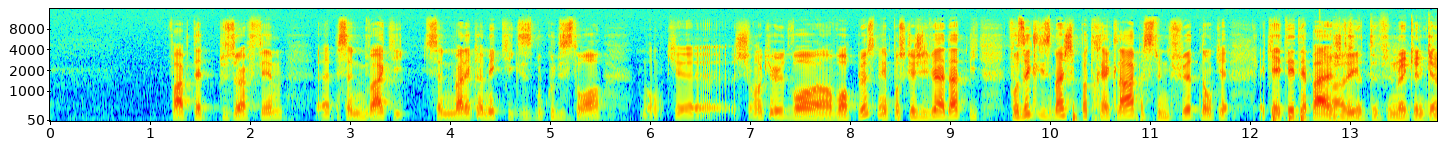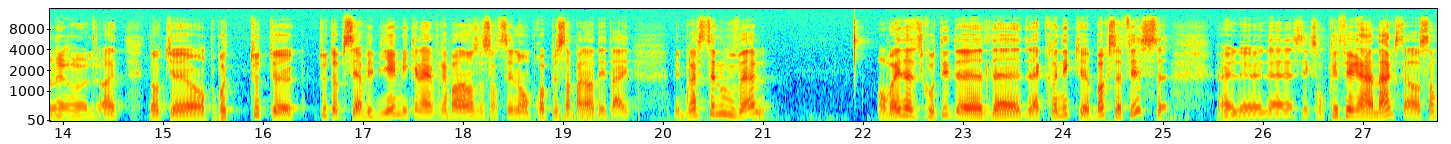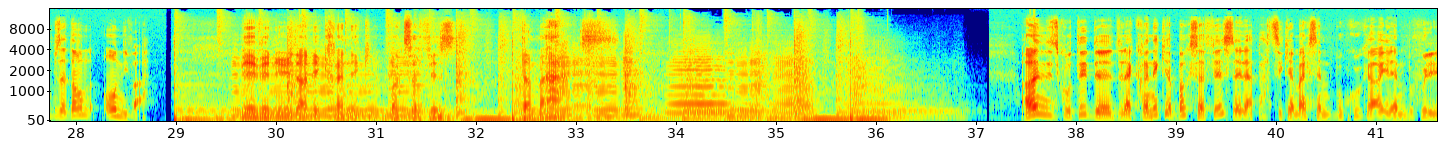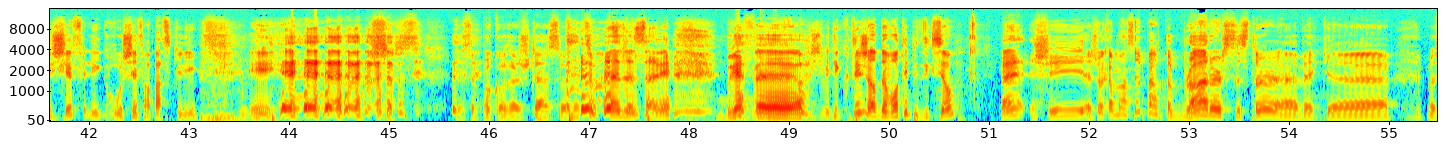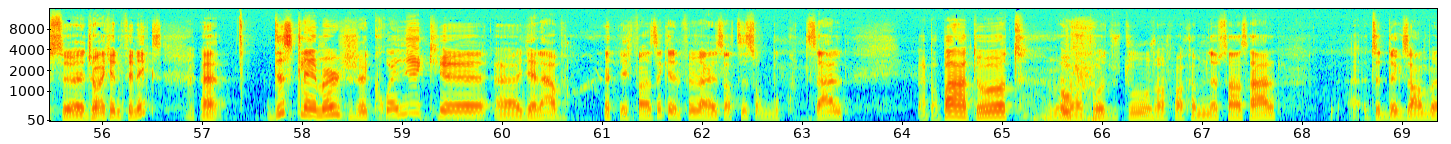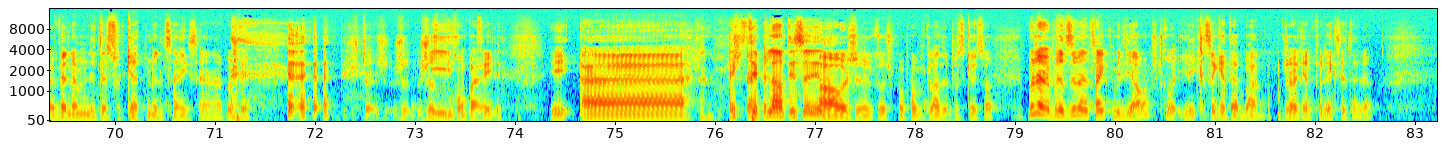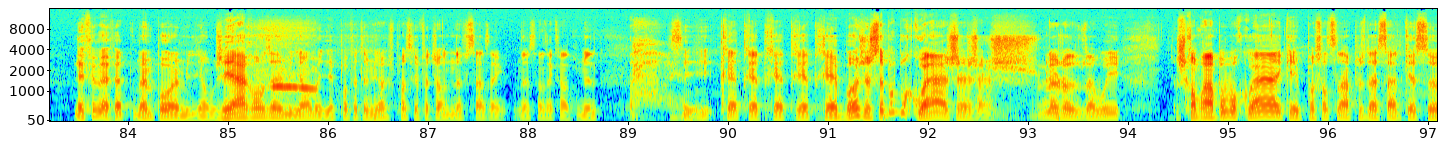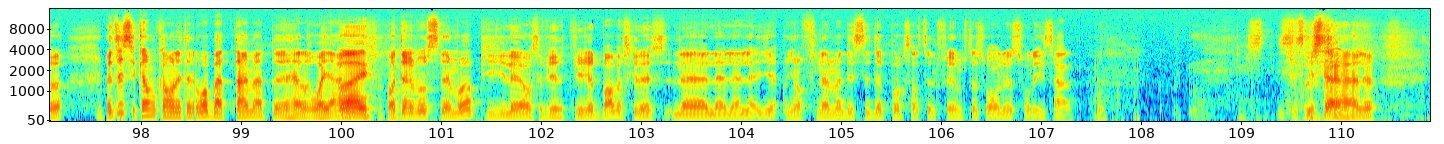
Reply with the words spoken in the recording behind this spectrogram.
faire peut-être plusieurs films. Euh, c'est un univers qui, c'est un univers de comics qui existe beaucoup d'histoires. Donc, euh, je suis vraiment curieux de voir, en voir plus. Mais pour ce que j'ai vu à date, puis faut dire que les images, c'est pas très clair parce que c'est une fuite. Donc, euh, la qualité était pas Ah, HD. C'était filmé avec une caméra, là. Ouais, donc, euh, on peut pas tout, euh, tout observer bien, mais quand la vraie balance va sortir, là, on pourra plus en parler en détail. Mais bref, c'était nos nouvelles. On va aller du côté de, de la, de la chronique box-office, euh, le- la, la sélection préférée à Max. Alors, sans plus attendre, on y va. Bienvenue dans les chroniques box-office Max. Alors, on est du côté de, de la chronique box-office, la partie que Max aime beaucoup, car il aime beaucoup les chiffres, les gros chiffres en particulier. Et je, je sais pas quoi rajouter à ça, Mathieu. je le savais. Bref, euh, je vais t'écouter, j'ai hâte de voir tes prédictions. Ben, j'ai, je vais commencer par The Brother Sister avec euh, Monsieur Joaquin Phoenix. Euh, disclaimer, je croyais que euh, il allait avoir- je pensais que le film allait sortir sur beaucoup de salles. Ben, pas, pas en tout, mais Ouf. genre pas du tout. Genre, je pense comme 900 salles. À titre d'exemple, euh, Venom était sur 4500 à peu près. Je te- je- je- juste Et- pour comparer. Et euh, Fait que tu t'es planté solide. ah ouais, je, je peux pas me planter plus que ça. Moi, j'avais prédit 25 millions. Je trouvais les critiques étaient bonnes. Joaquin Phoenix était là. Le film a fait même pas un million. J'ai arrondi un million, mais il a pas fait un million. Je pense qu'il a fait genre 905 950 000. C'est très, très, très, très, très bas. Je sais pas pourquoi. Je, je- je- là, je vais vous avouer. Je comprends pas pourquoi qu'il n'est pas sorti dans plus de salles que ça. Mais tu sais, c'est comme quand on était allé voir Bad Time at euh, Hell Royale. Ouais. On est arrivé au cinéma, puis on s'est viré, viré de bord parce que le- le- ils ont finalement décidé de pas sortir le film ce soir-là sur les salles. C'est spécial. là.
